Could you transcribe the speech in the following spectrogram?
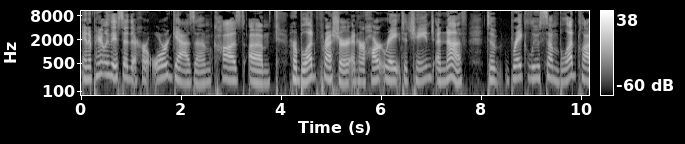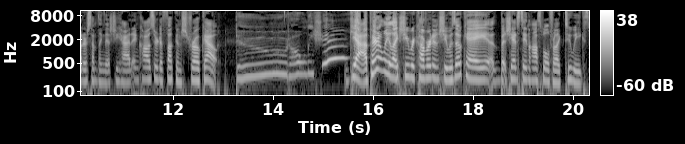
And apparently, they said that her orgasm caused um, her blood pressure and her heart rate to change enough to break loose some blood clot or something that she had and cause her to fucking stroke out. Dude, holy shit. Yeah, apparently, like she recovered and she was okay, but she had to stay in the hospital for like two weeks.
